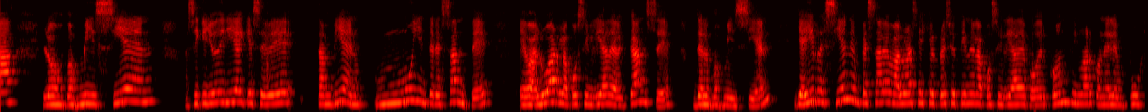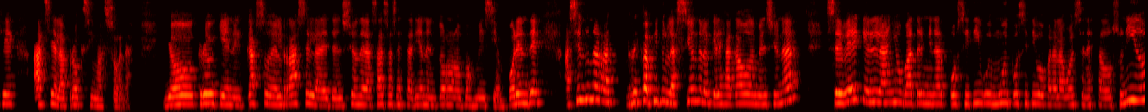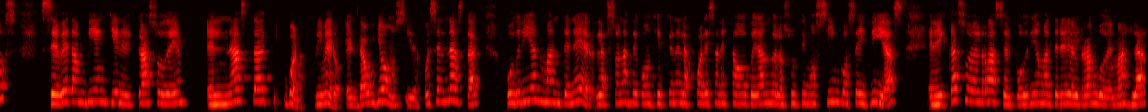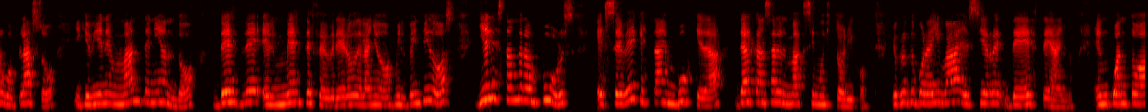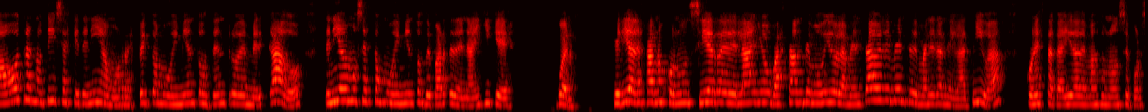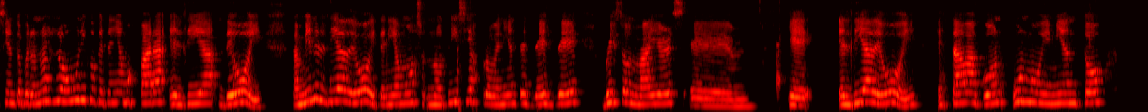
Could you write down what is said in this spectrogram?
los 2100, así que yo diría que se ve también muy interesante evaluar la posibilidad de alcance de los 2100 y ahí recién empezar a evaluar si es que el precio tiene la posibilidad de poder continuar con el empuje hacia la próxima zona. Yo creo que en el caso del Russell la detención de las alzas estarían en torno a los 2100. Por ende, haciendo una recapitulación de lo que les acabo de mencionar, se ve que el año va a terminar positivo y muy positivo para la bolsa en Estados Unidos. Se ve también que en el caso de el Nasdaq, bueno, primero el Dow Jones y después el Nasdaq podrían mantener las zonas de congestión en las cuales han estado operando los últimos cinco o seis días. En el caso del Russell podría mantener el rango de más largo plazo y que viene manteniendo desde el mes de febrero del año 2022 y el Standard Poor's eh, se ve que está en búsqueda de alcanzar el máximo histórico. Yo creo que por ahí va el cierre de este año. En cuanto a otras noticias que teníamos respecto a movimientos dentro del mercado, teníamos estos movimientos de parte de Nike que, bueno, quería dejarnos con un cierre del año bastante movido, lamentablemente de manera negativa, con esta caída de más de un 11%, pero no es lo único que teníamos para el día de hoy. También el día de hoy teníamos noticias provenientes desde Bristol Myers, eh, que el día de hoy estaba con un movimiento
